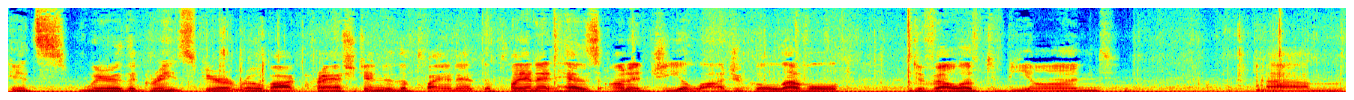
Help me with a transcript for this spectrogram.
it's where the Great Spirit robot crashed into the planet. The planet has, on a geological level, developed beyond, um,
